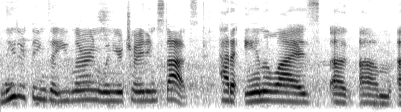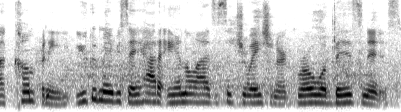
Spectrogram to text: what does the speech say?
and these are things that you learn when you're trading stocks. How to analyze a, um, a company. You could maybe say how to analyze a situation or grow a business.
